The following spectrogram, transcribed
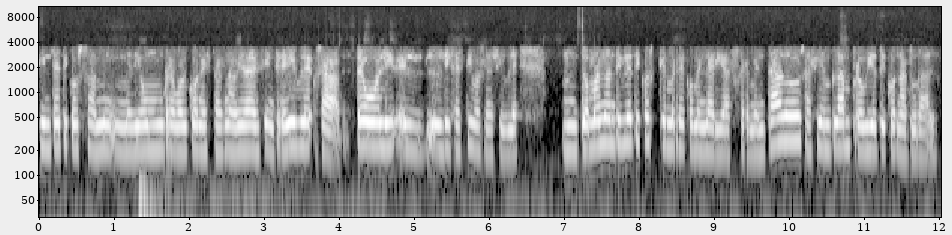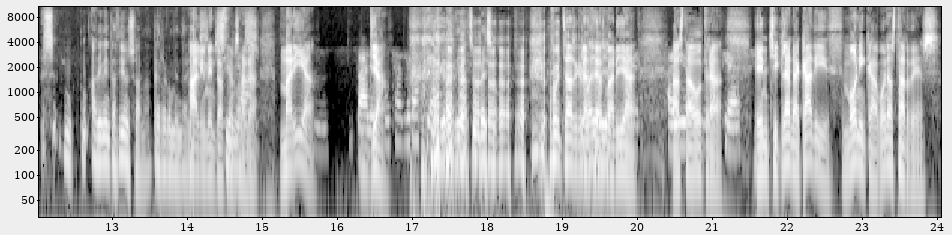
sintéticos a mí me dio un revolcón estas navidades increíble, o sea, tengo el, digestivo sensible. Mm, tomando antibióticos, ¿qué me recomendarías? ¿Fermentados, así en plan probiótico natural? Mm, alimentación sana, te recomendaría. Alimentación sana. María. Vale, muchas gracias. gracias, un beso. muchas gracias, María. Hasta otra. En Chiclana, Cádiz. Mónica, buenas tardes.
